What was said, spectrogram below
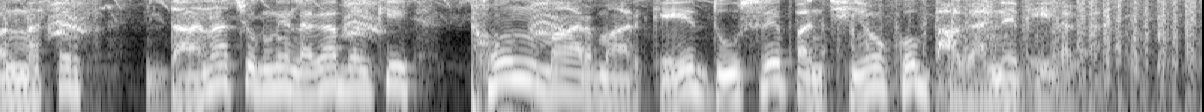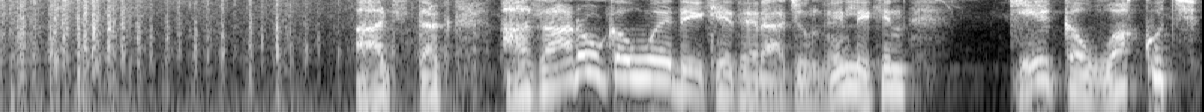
और न सिर्फ़ दाना चुगने लगा, बल्कि ठोंग मार मार के दूसरे पंछियों को भगाने भी लगा। आज तक हज़ारों कौए देखे थे राजू ने, लेकिन ये कौआ कुछ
